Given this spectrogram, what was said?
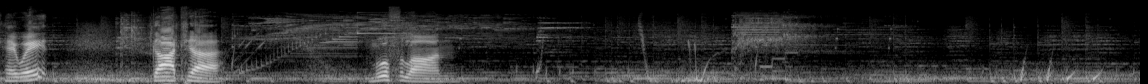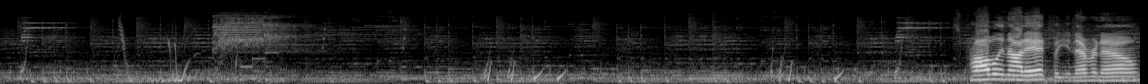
Okay, wait. Gotcha. Mouflon. Probably not it, but you never know.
